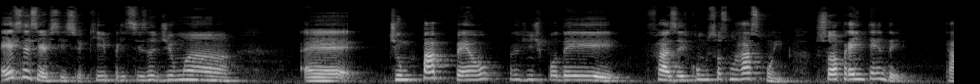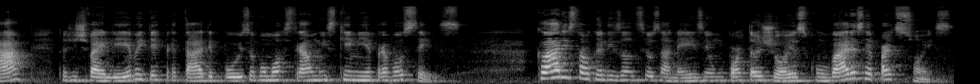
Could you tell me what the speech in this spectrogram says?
Esse exercício aqui precisa de uma é, de um papel para a gente poder fazer como se fosse um rascunho, só para entender, tá? Então a gente vai ler, vai interpretar, depois eu vou mostrar um esqueminha para vocês. Clara está organizando seus anéis em um porta-joias com várias repartições.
